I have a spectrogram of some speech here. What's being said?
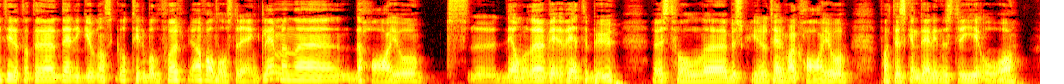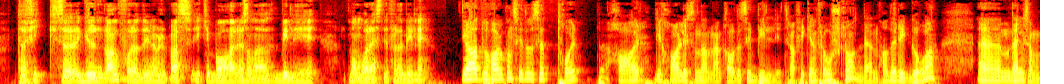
I tillegg til at det, det, ligger jo ganske godt til både for, ja, for alle oss tre, egentlig, men eh, det har jo Det området, VTBU, Vestfold, Buskerud og Telemark, har jo faktisk en del industri og trafikkgrunnlag for å drive en flyplass, ikke bare sånne billig Man må reise dit for det er billig. Ja, du har jo kan si det, du ser Torp har, de har liksom denne si, billigtrafikken fra Oslo. Den hadde Rygge òg. Um, den liksom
